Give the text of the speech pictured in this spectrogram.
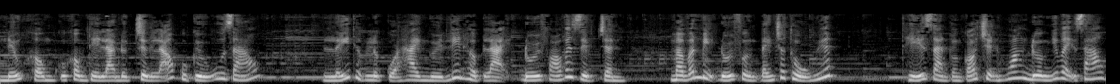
Nếu không cũng không thể làm được trưởng lão của cửu u giáo. Lấy thực lực của hai người liên hợp lại Đối phó với Diệp Trần Mà vẫn bị đối phương đánh cho thổ huyết. Thế gian còn có chuyện hoang đường như vậy sao?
